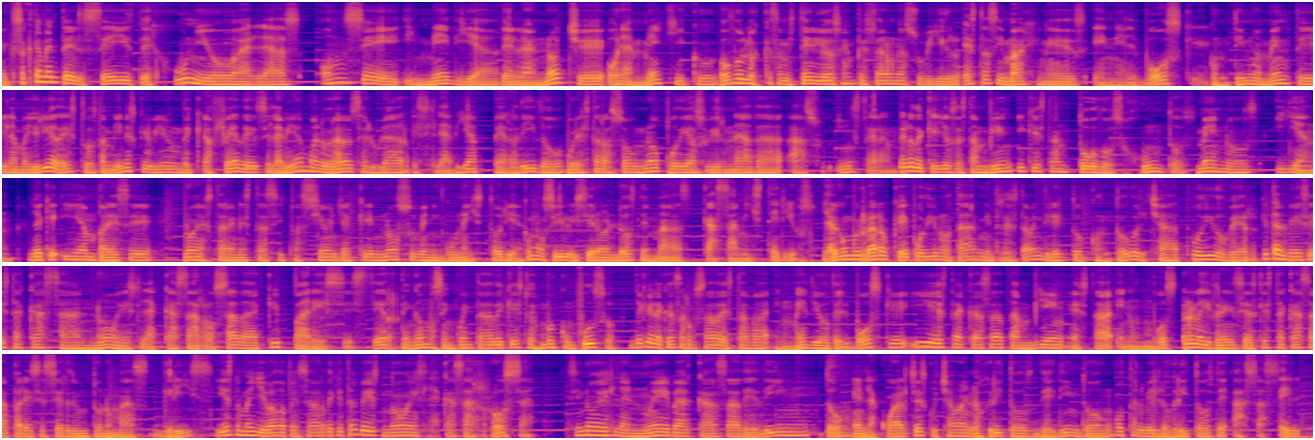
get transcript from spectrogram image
Exactamente el 6 de junio a las 11 y media de la noche, hora México, todos los cazamisterios empezaron a subir estas imágenes en el bosque continuamente. La mayoría de estos también escribieron de que a Fede se le había malogrado el celular, que se le había perdido. Por esta razón no podía subir nada a su Instagram, pero de que ellos están bien y que están todos juntos, menos Ian, ya que Ian parece no estar en esta situación ya que no sube ninguna historia, como si lo hicieron los demás cazamisterios. Y algo muy raro que he podido notar mientras estaba en directo con todo el chat, he podido ver que tal vez esta casa no es la casa rosada que parece ser. Tengamos en cuenta de que esto es muy confuso, ya que la casa rosada estaba en medio del bosque y esta casa también está en un bosque, pero la diferencia es que esta casa parece ser de un tono más gris y esto me ha llevado a pensar de que tal vez no es la casa rosa, sino es la nueva casa de Ding Dong, en la cual se escuchaban los gritos de Ding Dong o tal vez los gritos de Azazel.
